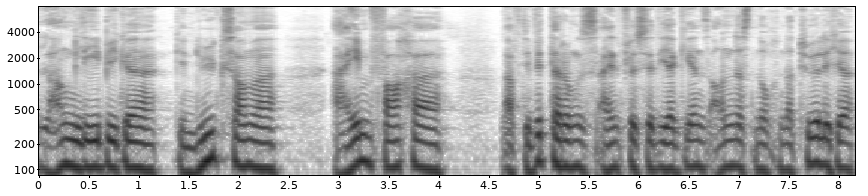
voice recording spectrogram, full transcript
langlebiger, genügsamer, einfacher, auf die Witterungseinflüsse reagieren anders, noch natürlicher,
